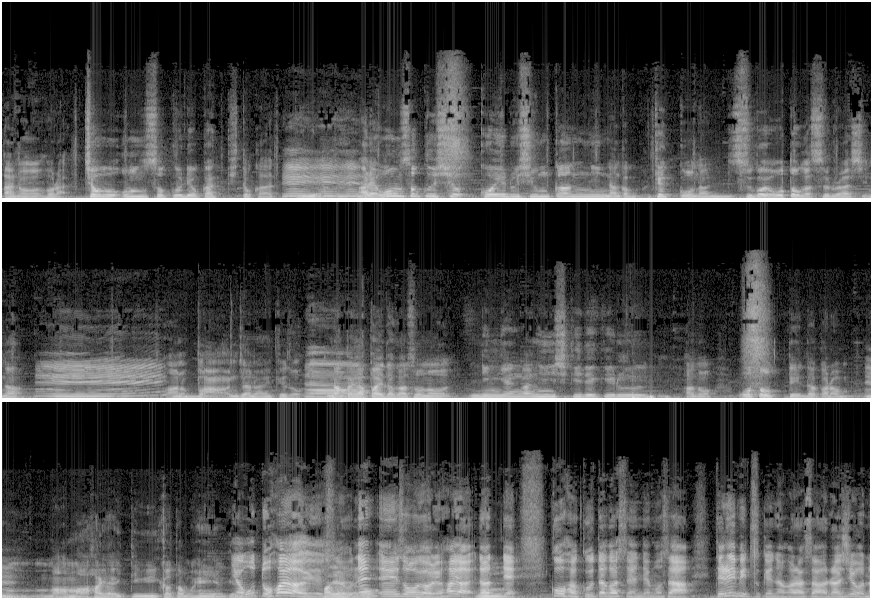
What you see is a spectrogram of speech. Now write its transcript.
あのほら超音速旅客機とかっていうやん,、うんうんうんあれ音速しょ超える瞬間になんか結構なすごい音がするらしいな。あのバーンじゃないけど。ん。なんかやっぱりだからその人間が認識できるあの音ってだから、まあまあ速いっていう言い方も変やけど。いや音早いですよね。ろ？映像より早い。だって「紅白歌合戦」でもさテレビつけながらさラジオ流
